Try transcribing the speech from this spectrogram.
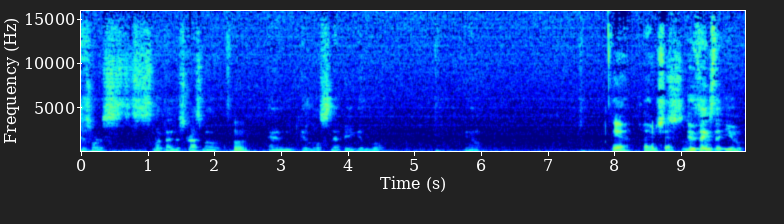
to sort of s- slip into stress mode Hmm. and get a little snippy, get a little, you know, Yeah, I understand. s- do things that you. Oh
